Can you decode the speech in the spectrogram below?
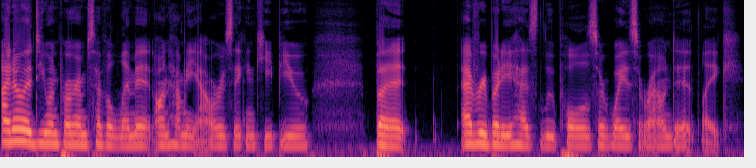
I know that D1 programs have a limit on how many hours they can keep you, but everybody has loopholes or ways around it, like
